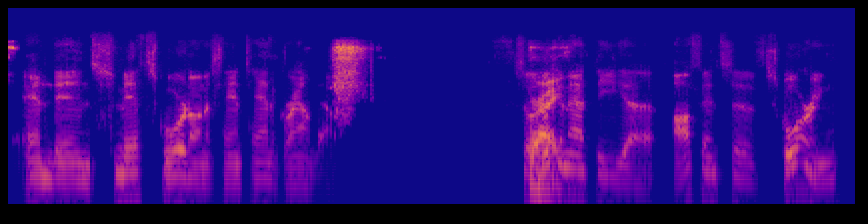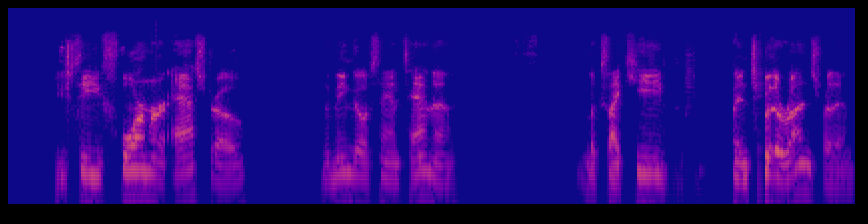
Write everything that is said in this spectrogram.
and then Smith scored on a Santana ground out. So, Right. looking at the uh, offensive scoring, you see former Astro Domingo Santana looks like he put in two of the runs for them.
